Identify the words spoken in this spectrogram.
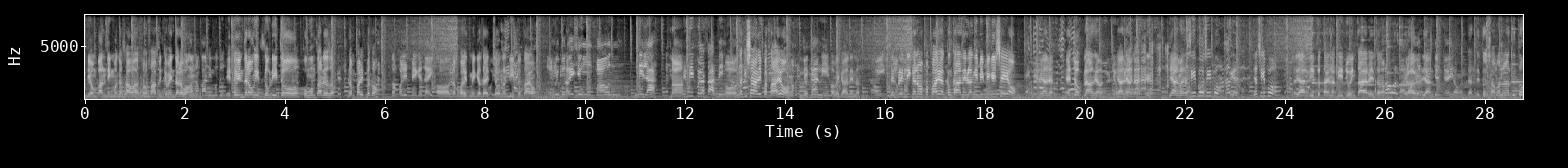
Yung banding mag-asawa. So, sabit kami yung dalawang... Anong kanin mo dun? Ito yung dalawang itlog dito. Pumunta doon sa... Dampalit ba to? Dampalit Mega Dike. Oh, Dampalit Megadite. So, nandito tayo. Niyo ba guys, yung baon nila. Na, Hindi pala sa atin. oh, nagisali pa tayo. May kanin. Oh, may kanin na. Siyempre hindi ka naman papayag kung kanin lang ibibigay sa iyo. Yan. Eh, joke lang. Yan, yan. Yan, Sige po, sige po. Sige. Yan, sige po. Ayan, dito tayo nag-join tayo rito, no? Grabe, yan. Yan, dito, sama na natin to.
